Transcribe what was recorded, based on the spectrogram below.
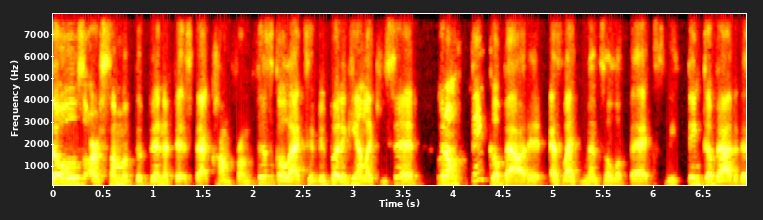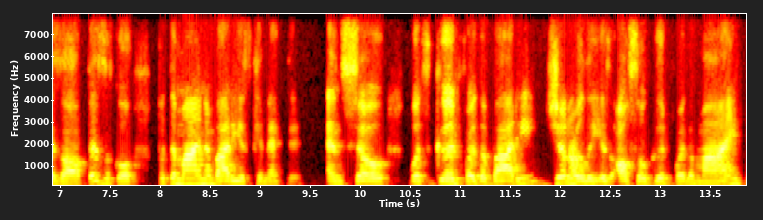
those are some of the benefits that come from physical activity. But again, like you said, we don't think about it as like mental effects. We think about it as all physical, but the mind and body is connected. And so, what's good for the body generally is also good for the mind.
